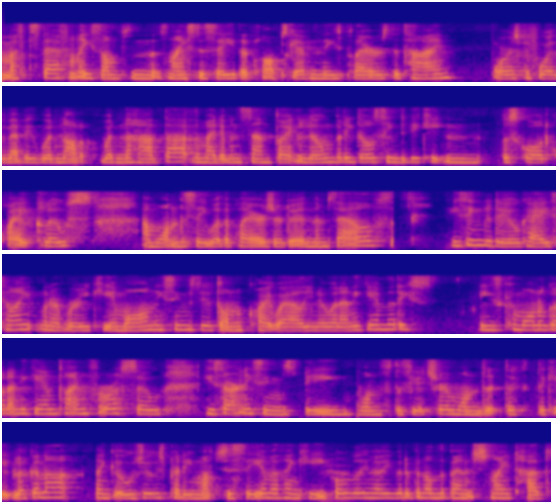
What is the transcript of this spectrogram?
Um, it's definitely something that's nice to see that Klopp's giving these players the time. Whereas before they maybe would not wouldn't have had that. They might have been sent out on loan, but he does seem to be keeping the squad quite close and wanting to see what the players are doing themselves. He seemed to do okay tonight whenever he came on. He seems to have done quite well, you know, in any game that he's he's come on and got any game time for us. So he certainly seems to be one for the future and one to, to keep looking at. I think Ojo's pretty much the same. I think he probably maybe would have been on the bench tonight had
